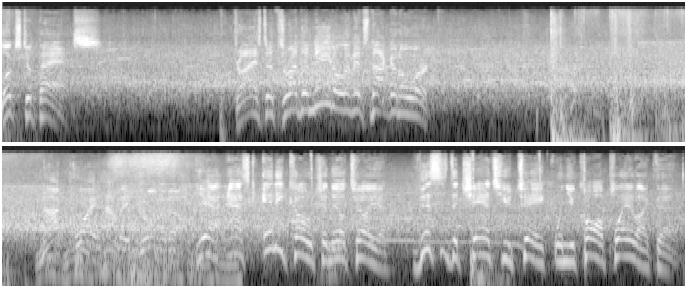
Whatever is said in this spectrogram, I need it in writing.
Looks to pass. Tries to thread the needle, and it's not going to work. Not quite how they've drawn it up. Yeah, ask any coach and they'll tell you, this is the chance you take when you call a play like that.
